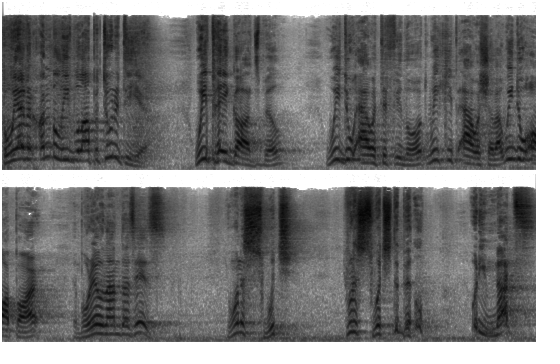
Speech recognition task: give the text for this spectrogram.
But we have an unbelievable opportunity here. We pay God's bill. We do our tefillot. We keep our Shabbat. We do our part. And Borei Olam does his. You want to switch? You want to switch the bill? What are you, nuts?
